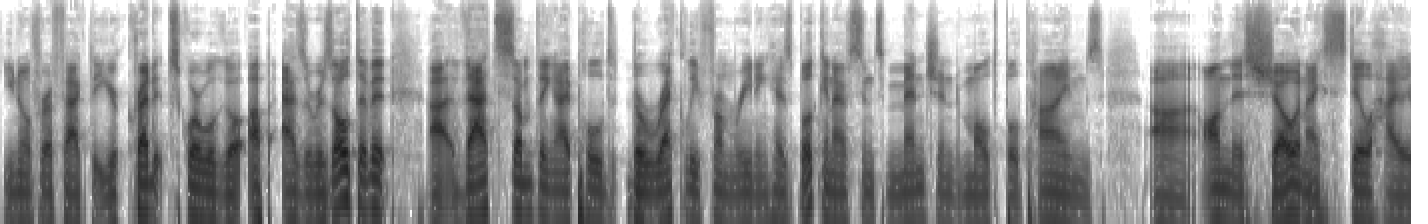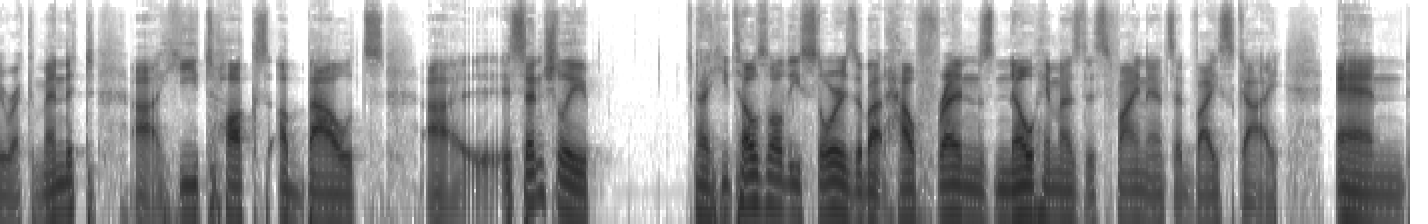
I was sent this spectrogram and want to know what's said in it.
You know for a fact that your credit score will go up as a result of it. Uh, that's something I pulled directly from reading his book, and I've since mentioned multiple times uh, on this show, and I still highly recommend it. Uh, he talks about uh, essentially uh, he tells all these stories about how friends know him as this finance advice guy and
